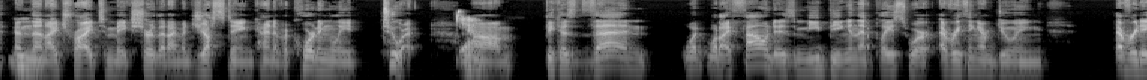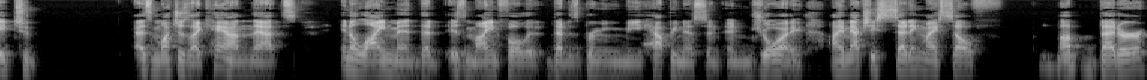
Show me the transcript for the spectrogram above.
Mm-hmm. And then I try to make sure that I'm adjusting kind of accordingly to it. Yeah. Um, because then what what I found is me being in that place where everything I'm doing every day to as much as I can that's in alignment that is mindful that, that is bringing me happiness and, and joy i'm actually setting myself mm-hmm. up better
